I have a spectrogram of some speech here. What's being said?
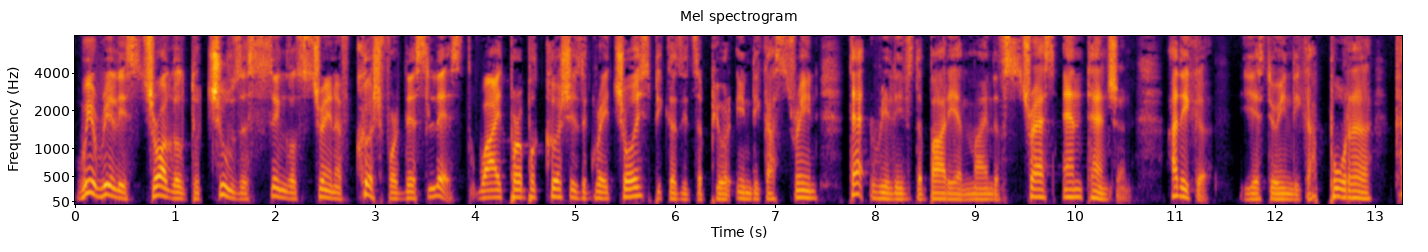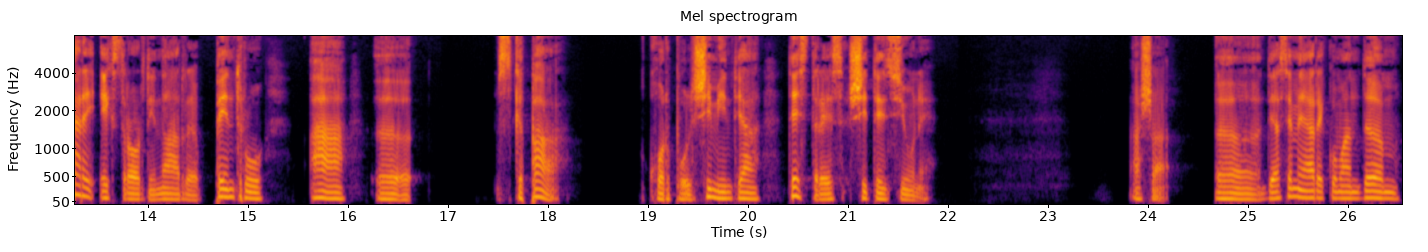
We really struggled to choose a single strain of Kush for this list. White Purple Kush is a great choice because it's a pure indica strain that relieves the body and mind of stress and tension. Adică este o indica pură care e extraordinară pentru a uh, scăpa corpul și mintea de stres și tensiune. Așa. Uh, de asemenea, recomandăm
